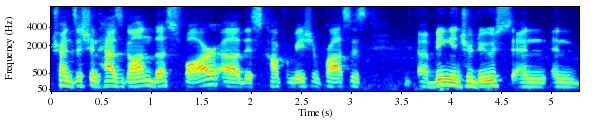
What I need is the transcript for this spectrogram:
transition has gone thus far, uh, this confirmation process uh, being introduced and and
